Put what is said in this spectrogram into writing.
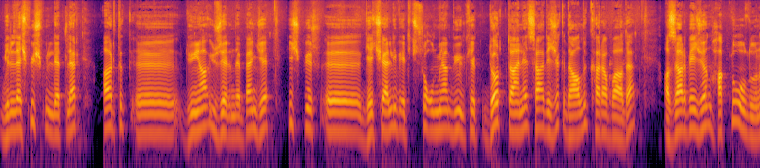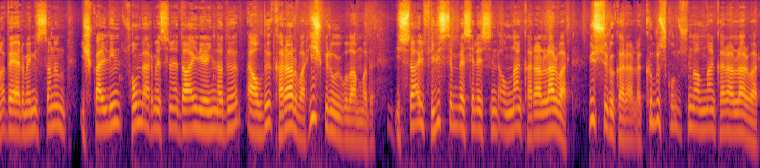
Birleşmiş Milletler artık e, dünya üzerinde bence hiçbir e, geçerli bir etkisi olmayan bir ülke. Dört tane sadece Dağlık Karabağ'da Azerbaycan'ın haklı olduğuna ve Ermenistan'ın işgalinin son vermesine dair yayınladığı, aldığı karar var. Hiçbiri uygulanmadı. İsrail-Filistin meselesinde alınan kararlar var. Bir sürü kararlar. Kıbrıs konusunda alınan kararlar var.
